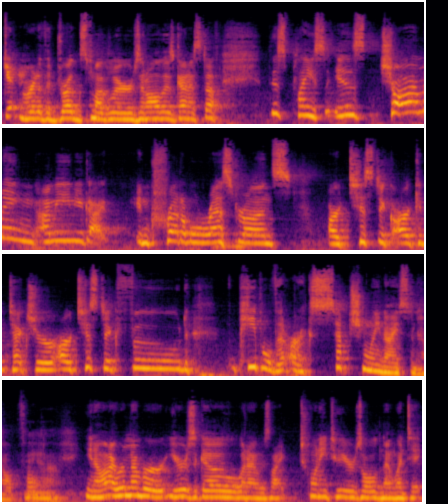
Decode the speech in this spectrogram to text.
getting rid of the drug smugglers and all this kind of stuff. This place is charming. I mean, you got incredible restaurants, artistic architecture, artistic food, people that are exceptionally nice and helpful. Yeah. You know, I remember years ago when I was like 22 years old and I went to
